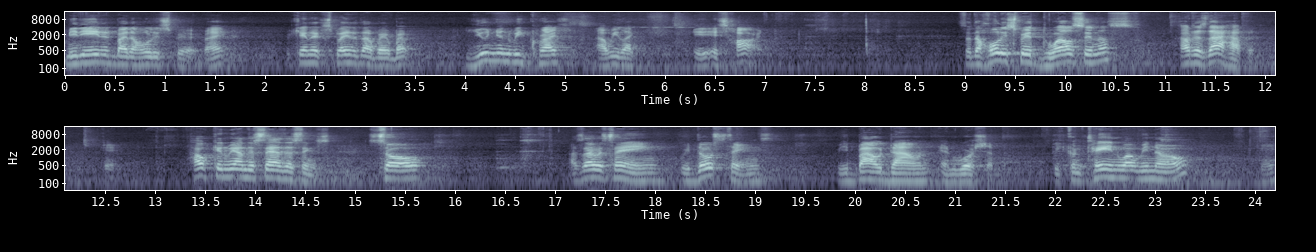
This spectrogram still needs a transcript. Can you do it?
mediated by the Holy Spirit, right? We can't explain it that way, but union with Christ, are we like, it's hard. So the Holy Spirit dwells in us. How does that happen? Okay. How can we understand these things? So, as I was saying, with those things, we bow down and worship. We contain what we know, okay?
